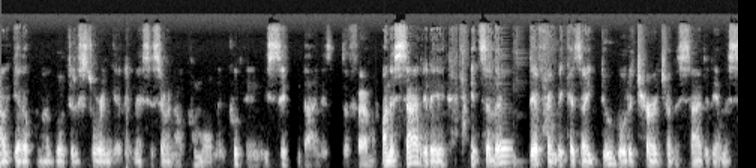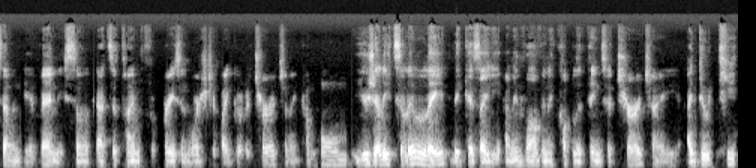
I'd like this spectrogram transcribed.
I'll get up and I'll go to the store and get the necessary and I'll come home and cook and we sit and dine as a family. On a Saturday, it's a little different because I do go to church on a Saturday. I'm a seven day Adventist. So that's a time for praise and worship. I go to church and I come home. Usually it's a little late because I, I'm involved in a couple of things at church. I, I do teach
